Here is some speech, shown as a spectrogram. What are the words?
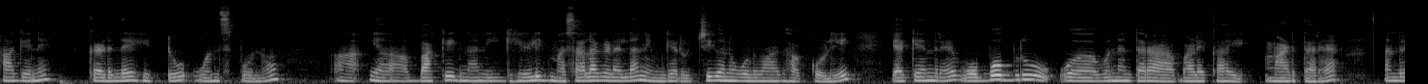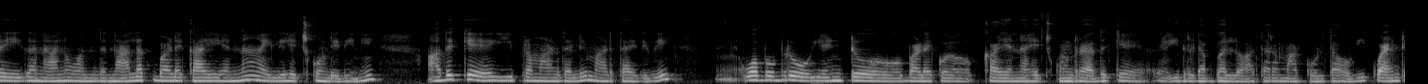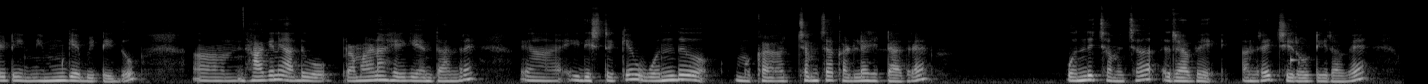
ಹಾಗೆಯೇ ಕಡಲೆ ಹಿಟ್ಟು ಒಂದು ಸ್ಪೂನು. ಬಾಕಿ ನಾನು ಈಗ ಹೇಳಿದ ಮಸಾಲಗಳೆಲ್ಲ ನಿಮಗೆ ರುಚಿಗನುಗುಣವಾಗಿ ಹಾಕ್ಕೊಳ್ಳಿ. ಯಾಕೆಂದರೆ ಒಬ್ಬೊಬ್ಬರು ಒಂದೊಂದು ಬಾಳೆಕಾಯಿ ಮಾಡ್ತಾರೆ. ಅಂದರೆ ಈಗ ನಾನು ಒಂದು ನಾಲ್ಕು ಬಾಳೆಕಾಯಿಯನ್ನು ಇಲ್ಲಿ ಹೆಚ್ಕೊಂಡಿದ್ದೀನಿ. ಅದಕ್ಕೆ ಈ ಪ್ರಮಾಣದಲ್ಲಿ ಮಾಡ್ತಾಯಿದ್ದೀವಿ ಒಬ್ಬೊಬ್ಬರು ಎಂಟು ಬಾಳೆ ಕಾಯನ್ನು ಹೆಚ್ಕೊಂಡ್ರೆ ಅದಕ್ಕೆ ಇದ್ರ ಡಬ್ಬಲ್ಲು ಆ ಥರ ಮಾಡ್ಕೊಳ್ತಾ ಹೋಗಿ ಕ್ವಾಂಟಿಟಿ ನಿಮಗೆ ಬಿಟ್ಟಿದ್ದು. ಹಾಗೆಯೇ ಅದು ಪ್ರಮಾಣ ಹೇಗೆ ಅಂತ ಅಂದರೆ ಇದಿಷ್ಟಕ್ಕೆ ಒಂದು ಕ, ಚಮಚ ಕಡಲೆ ಹಿಟ್ಟಾದರೆ ಒಂದು ಚಮಚ ರವೆ ಅಂದರೆ ಚಿರೋಟಿ ರವೆ,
